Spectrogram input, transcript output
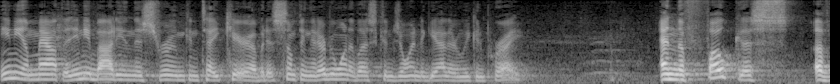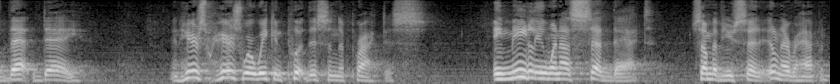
any amount that anybody in this room can take care of. It is something that every one of us can join together and we can pray. And the focus of that day, and here's, here's where we can put this into practice. Immediately when I said that, some of you said it'll never happen.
